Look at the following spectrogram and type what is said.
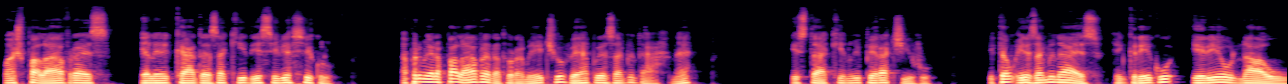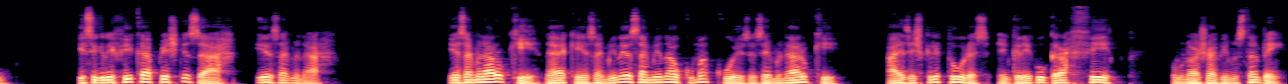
com as palavras elencadas aqui nesse versículo. A primeira palavra, naturalmente, o verbo examinar, né? Está aqui no imperativo. Então, examinais, em grego, ereunau, que significa pesquisar, examinar. Examinar o que? Né? Quem examina, examina alguma coisa. Examinar o que? As escrituras, em grego, grafê, como nós já vimos também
